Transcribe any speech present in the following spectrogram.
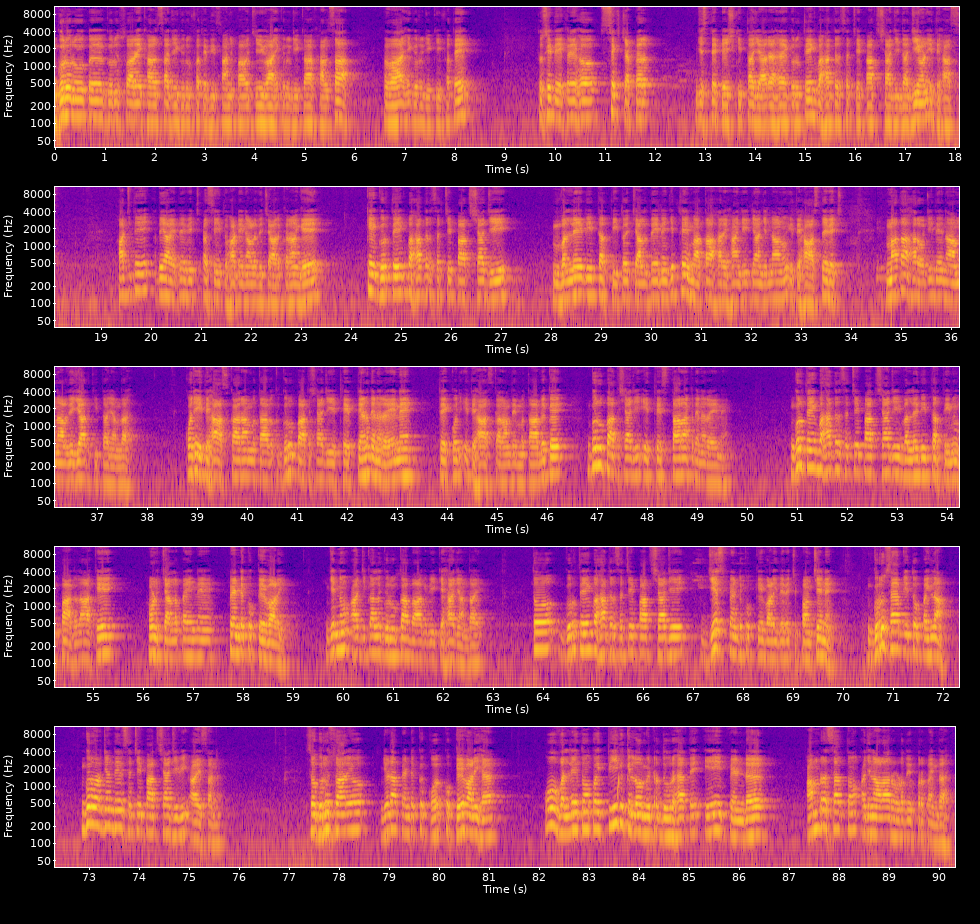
ਗੁਰੂ ਰੂਪ, ਗੁਰੂ ਸਵਾਰੇ ਖਾਲਸਾ, ਜੀ ਗੁਰੂ ਫਤਿਹ ਦੀ ਸਾਂਝ ਪਾਓ, ਜੀ ਵਾਹਿਗੁਰੂ ਜੀ ਕਾ ਖਾਲਸਾ, ਵਾਹਿਗੁਰੂ ਜੀ ਕੀ ਫਤਿਹ। ਤੁਸੀਂ ਦੇਖ ਰਹੇ ਹੋ ਸਿੱਖ ਚੈਪਟਰ, ਜਿਸ ਤੇ ਪੇਸ਼ ਕੀਤਾ ਜਾ ਰਿਹਾ ਹੈ ਗੁਰੂ ਤੇਗ ਬਹਾਦਰ ਸੱਚੇ ਪਾਤਸ਼ਾਹ ਜੀ ਦਾ ਜੀਵਨ ਇਤਿਹਾਸ। ਅੱਜ ਦੇ ਅਧਿਆਇ ਦੇ ਵਿੱਚ ਅਸੀਂ ਤੁਹਾਡੇ ਨਾਲ ਵਿਚਾਰ ਕਰਾਂਗੇ ਕਿ ਗੁਰੂ ਤੇਗ ਬਹਾਦਰ ਸੱਚੇ ਪਾਤਸ਼ਾਹ ਜੀ ਵੱਲੇ ਦੀ ਧਰਤੀ ਤੋਂ ਚੱਲਦੇ ਨੇ ਜਿੱਥੇ ਮਾਤਾ ਹਰਿਹਾਂ ਜੀ ਜਾਂ ਜਿਨ੍ਹਾਂ ਨੂੰ ਇਤਿਹਾਸ ਦੇ ਵਿੱਚ ਮਾਤਾ ਹਰੋ ਜੀ ਦੇ ਨਾਮ ਨਾਲ ਵੀ ਯਾਦ ਕੀਤਾ ਜਾਂਦਾ ਹੈ। ਕੁਝ ਇਤਿਹਾਸਕਾਰਾਂ ਮੁਤਾਬਕ ਗੁਰੂ ਪਾਤਸ਼ਾਹ ਜੀ ਇੱਥੇ 3 ਦਿਨ ਰਹੇ ਨੇ ਤੇ ਕੁਝ ਇਤਿਹਾਸਕਾਰਾਂ ਦੇ ਮੁਤਾਬਕ ਗੁਰੂ ਪਾਤਸ਼ਾਹ ਜੀ ਇੱਥੇ 17 ਕ ਦਿਨ ਰਹੇ ਨੇ। ਗੁਰੂ ਤੇਗ ਬਹਾਦਰ ਸੱਚੇ ਪਾਤਸ਼ਾਹ ਜੀ ਵੱਲੇ ਦੀ ਧਰਤੀ ਨੂੰ ਭਾਗ ਲਾ ਕੇ ਹੁਣ ਚੱਲ ਪਏ ਨੇ। ਪਿੰਡ ਕੁੱਕੇ ਵਾਲੀ ਜਿਹਨੂੰ ਅੱਜ ਕੱਲ ਗੁਰੂ ਕਾ ਬਾਗ ਵੀ ਕਿਹਾ ਜਾਂਦਾ ਹੈ ਤੋ ਗੁਰੂ ਤੇਗ ਬਹਾਦਰ ਸੱਚੇ ਪਾਤਸ਼ਾਹ ਜੀ ਜਿਸ ਪਿੰਡ ਕੁੱਕੇ ਵਾਲੀ ਦੇ ਵਿੱਚ ਪਹੁੰਚੇ ਨੇ, ਗੁਰੂ ਸਾਹਿਬ ਜੀ ਤੋਂ ਪਹਿਲਾਂ ਗੁਰੂ ਅਰਜਨ ਦੇਵ ਸੱਚੇ ਪਾਤਸ਼ਾਹ ਜੀ ਵੀ ਆਏ ਸਨ। ਸੋ ਗੁਰੂ ਸਵਾਰਿਓ ਜਿਹੜਾ ਪਿੰਡ ਕੁ- ਕੁੱਕੇ ਵਾਲੀ ਹੈ, ਉਹ ਵੱਲੇ ਤੋਂ ਕੋਈ 30 ਕੁ ਕਿਲੋਮੀਟਰ ਦੂਰ ਹੈ ਤੇ ਇਹ ਪਿੰਡ ਅੰਮ੍ਰਿਤਸਰ ਤੋਂ ਅਜਨਾਲਾ ਰੋਡ ਦੇ ਉੱਪਰ ਪੈਂਦਾ ਹੈ।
